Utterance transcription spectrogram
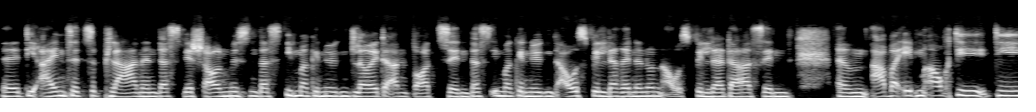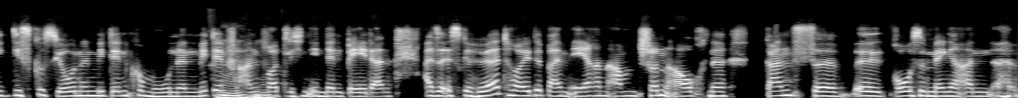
äh, die Einsätze planen, dass wir schauen müssen, dass immer genügend Leute an Bord sind, dass immer genügend Ausbilderinnen und Ausbilder da sind, ähm, aber eben auch die, die Diskussionen mit den Kommunen, mit den mhm. Verantwortlichen in den Bädern. Also es gehört heute beim Ehrenamt schon auch eine ganz äh, große Menge an äh,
